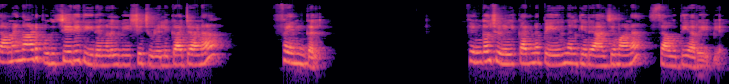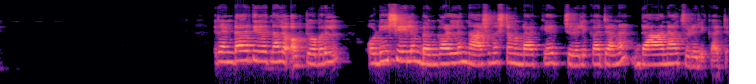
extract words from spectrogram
തമിഴ്നാട് പുതുച്ചേരി തീരങ്ങളിൽ വീശിയ ചുഴലിക്കാറ്റാണ് ഫെങ്കൽ. ഫെങ്കൽ ചുഴലിക്കാറ്റിന് പേര് നൽകിയ രാജ്യമാണ് സൗദി അറേബ്യ. രണ്ടായിരത്തി ഇരുപത്തിനാല് ഒക്ടോബറിൽ ഒഡീഷയിലും ബംഗാളിലും നാശനഷ്ടമുണ്ടാക്കിയ ചുഴലിക്കാറ്റാണ് ഡാന ചുഴലിക്കാറ്റ്.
